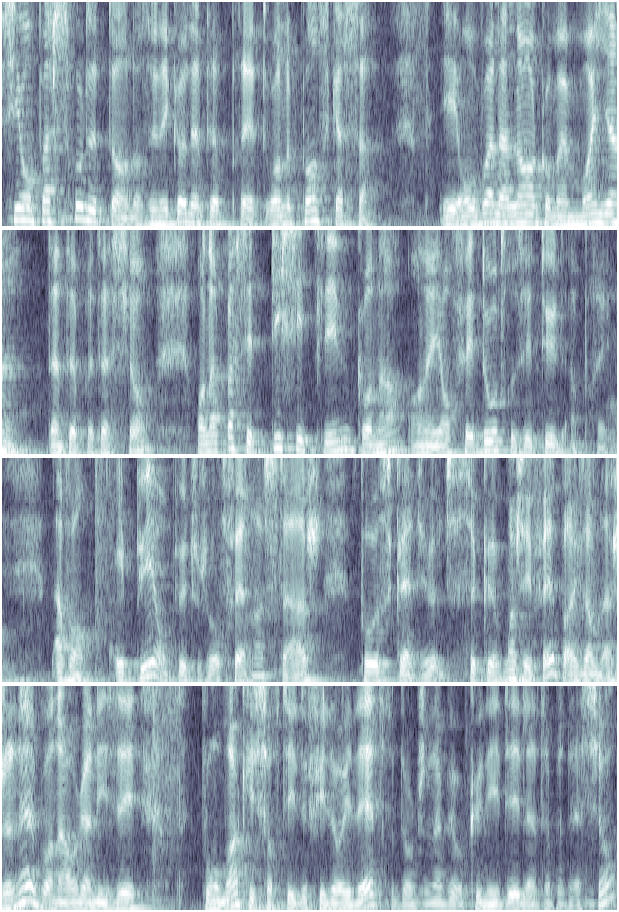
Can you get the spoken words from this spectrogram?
Si on passe trop de temps dans une école d'interprète où on ne pense qu'à ça, et on voit la langue comme un moyen d'interprétation, on n'a pas cette discipline qu'on a en ayant fait d'autres études après, avant. Et puis, on peut toujours faire un stage postgraduate, ce que moi j'ai fait, par exemple, à Genève, on a organisé pour moi, qui sortais de philo et lettres, donc je n'avais aucune idée de l'interprétation,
